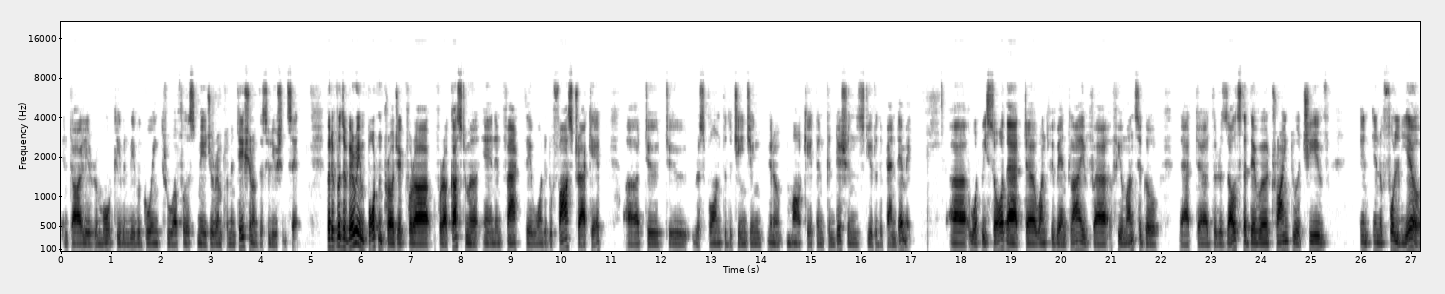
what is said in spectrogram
entirely remotely when we were going through our first major implementation of the solution set. But it was a very important project for our for our customer, and in fact, they wanted to fast track it uh, to to respond to the changing you know market and conditions due to the pandemic. Uh, what we saw that uh, once we went live uh, a few months ago that uh, the results that they were trying to achieve in, in a full year,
